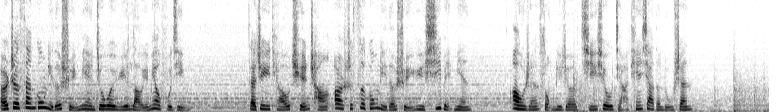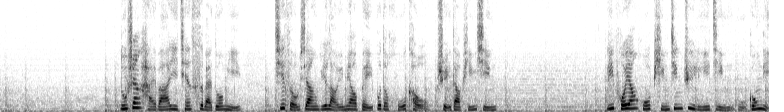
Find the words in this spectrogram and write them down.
而这三公里的水面就位于老爷庙附近，在这一条全长二十四公里的水域西北面，傲然耸立着奇秀甲天下的庐山。庐山海拔一千四百多米，其走向与老爷庙北部的湖口水道平行。离鄱阳湖平均距离仅五公里。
